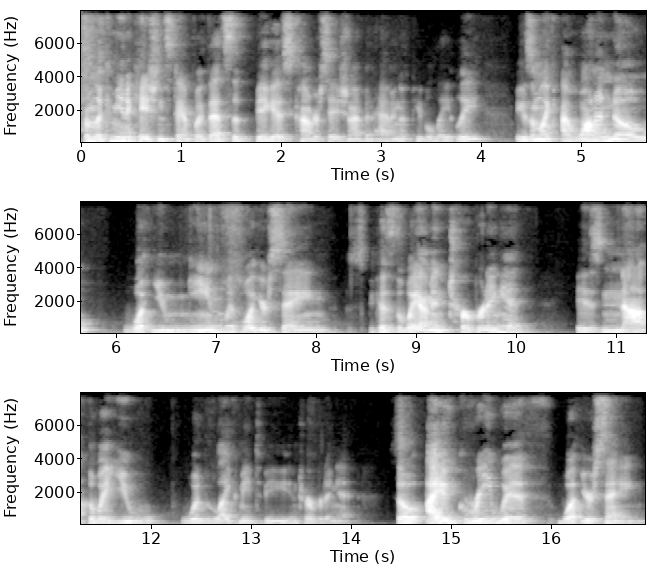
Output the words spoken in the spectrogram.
from the communication standpoint, that's the biggest conversation I've been having with people lately because I'm like, I want to know what you mean with what you're saying because the way I'm interpreting it is not the way you would like me to be interpreting it. So I agree with what you're saying.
